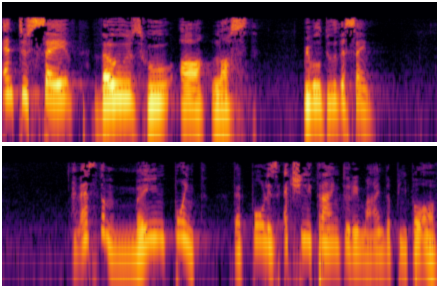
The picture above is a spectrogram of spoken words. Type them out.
and to save those who are lost. We will do the same. And that's the main point that Paul is actually trying to remind the people of.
